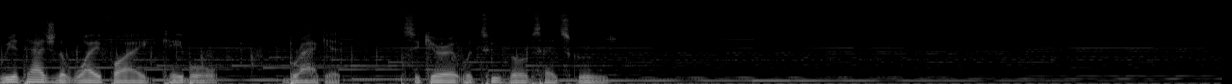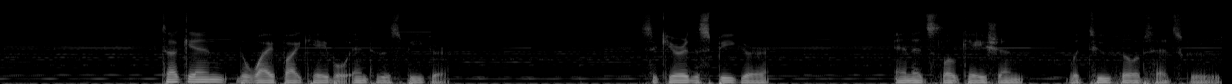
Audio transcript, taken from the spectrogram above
Reattach the Wi-Fi cable bracket. Secure it with two Phillips head screws. Tuck in the Wi-Fi cable into the speaker. Secure the speaker in its location with two Phillips head screws.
